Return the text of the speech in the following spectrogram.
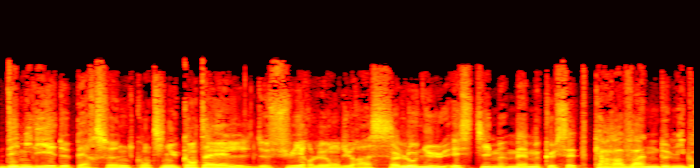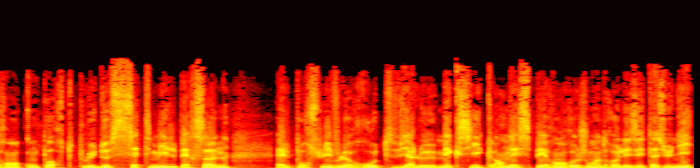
Des milliers de personnes continuent quant à elles de fuir le Honduras. L'ONU estime même que cette caravane de migrants comporte plus de 7000 personnes. Elles poursuivent leur route via le Mexique en espérant rejoindre les États-Unis.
